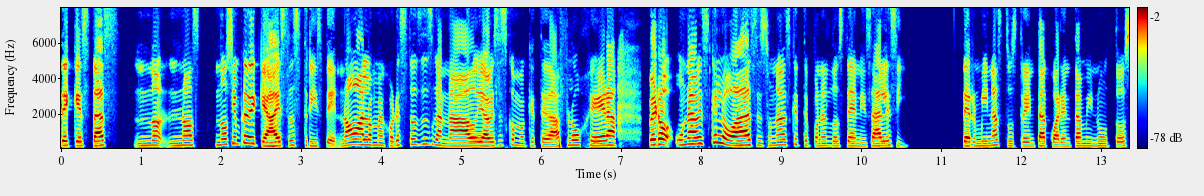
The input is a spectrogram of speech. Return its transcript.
de que estás no, no, no siempre de que, ah, estás triste, no, a lo mejor estás desganado y a veces como que te da flojera, pero una vez que lo haces, una vez que te pones los tenis, sales y terminas tus 30, 40 minutos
